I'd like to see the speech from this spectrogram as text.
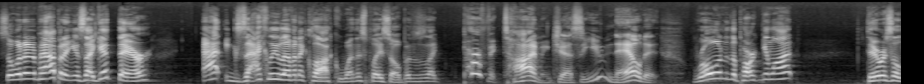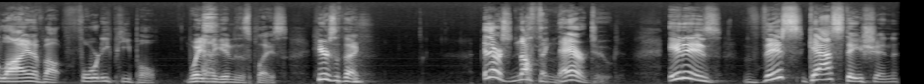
So what ended up happening is I get there at exactly 11 o'clock when this place opens. I was like, perfect timing, Jesse. You nailed it. Roll into the parking lot. There was a line of about 40 people waiting to get into this place. Here's the thing. There's nothing there, dude. It is this gas station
